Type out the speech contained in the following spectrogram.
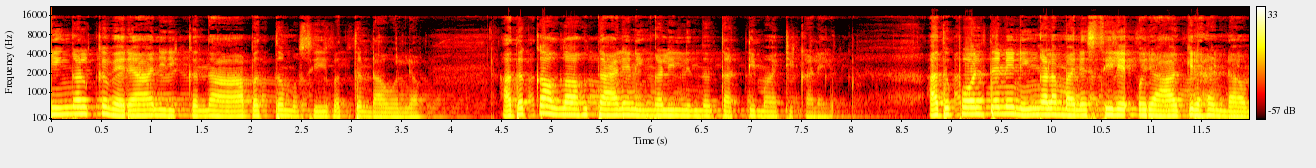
നിങ്ങൾക്ക് വരാനിരിക്കുന്ന ആപത്ത് മുസീബത്ത് ഉണ്ടാവുമല്ലോ. അതൊക്കെ അള്ളാഹുത്താലെ താല നിങ്ങളിൽ നിന്ന് തട്ടി മാറ്റിക്കളയും അതുപോലെ തന്നെ നിങ്ങളെ മനസ്സിൽ ഒരു ആഗ്രഹം ഉണ്ടാവും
